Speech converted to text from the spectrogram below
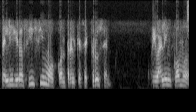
peligrosísimo contra el que se crucen, rival incómodo.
